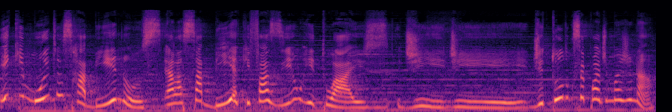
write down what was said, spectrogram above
E que muitos rabinos, ela sabia que faziam rituais de, de, de tudo que você pode imaginar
